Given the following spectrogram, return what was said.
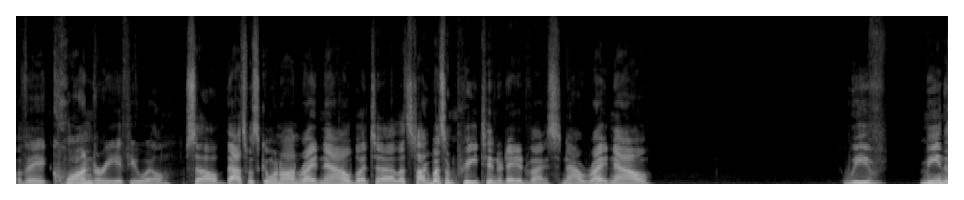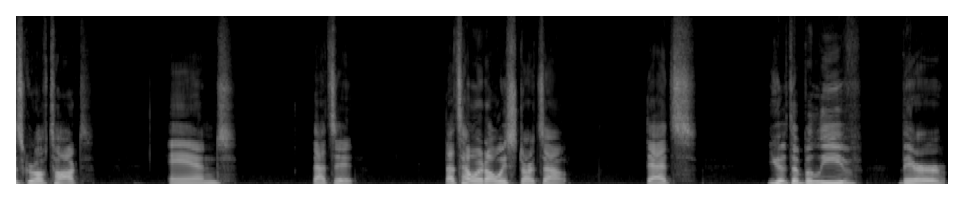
of a quandary, if you will. So that's what's going on right now. But uh, let's talk about some pre Tinder date advice. Now, right now, we've me and this girl have talked, and that's it. That's how it always starts out that's you have to believe their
